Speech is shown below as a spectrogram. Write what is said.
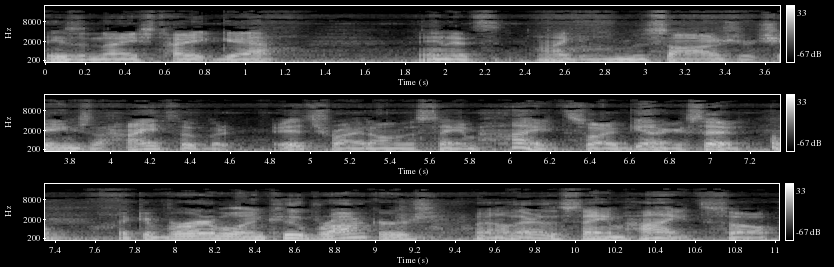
needs a nice tight gap, and it's I can massage or change the height of it, but it's right on the same height. So again, like I said, the convertible and coupe rockers, well, they're the same height. So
